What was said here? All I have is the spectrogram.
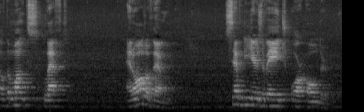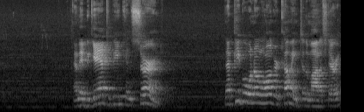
of the monks left, and all of them 70 years of age or older. And they began to be concerned that people were no longer coming to the monastery.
